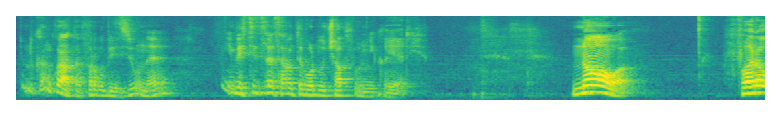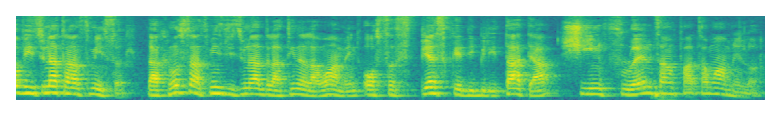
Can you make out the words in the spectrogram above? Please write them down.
Pentru că, încă o dată, fără o viziune, investițiile astea nu te vor duce absolut nicăieri. 9. Fără o viziune transmisă. Dacă nu-ți transmiți viziunea de la tine la oameni, o să-ți pierzi credibilitatea și influența în fața oamenilor.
